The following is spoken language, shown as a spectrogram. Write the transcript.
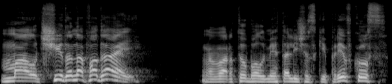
молчи да нападай!» Во рту был металлический привкус.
